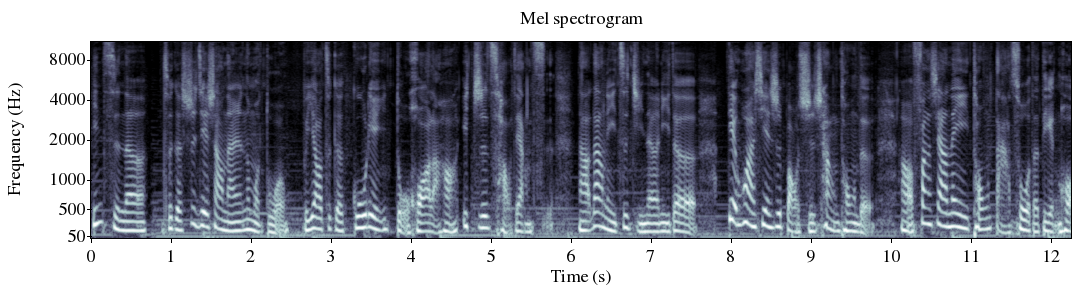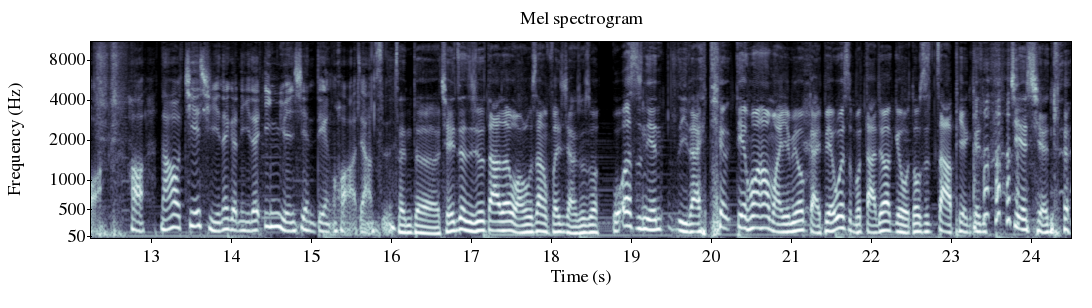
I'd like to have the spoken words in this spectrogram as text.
因此呢，这个世界上男人那么多，不要这个孤恋一朵花了哈，一枝草这样子。那让你自己呢，你的电话线是保持畅通的，好，放下那一通打错的电话，好，然后接起那个你的姻缘线电话这样子。真的，前一阵子就是大家都在网络上分享，就是说我二十年以来电 电话号码也没有改变，为什么打电话给我都是诈骗跟借钱的？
